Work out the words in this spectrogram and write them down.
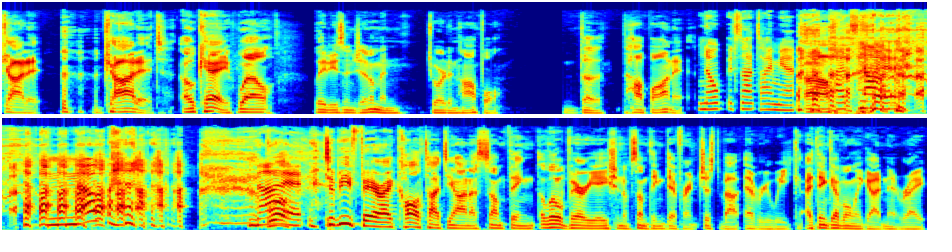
got it, got it. Okay, well, ladies and gentlemen, Jordan Hopple, the hop on it. Nope, it's not time yet. Oh. That's not it. nope. Not well, it. to be fair, I call Tatiana something a little variation of something different just about every week. I think I've only gotten it right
